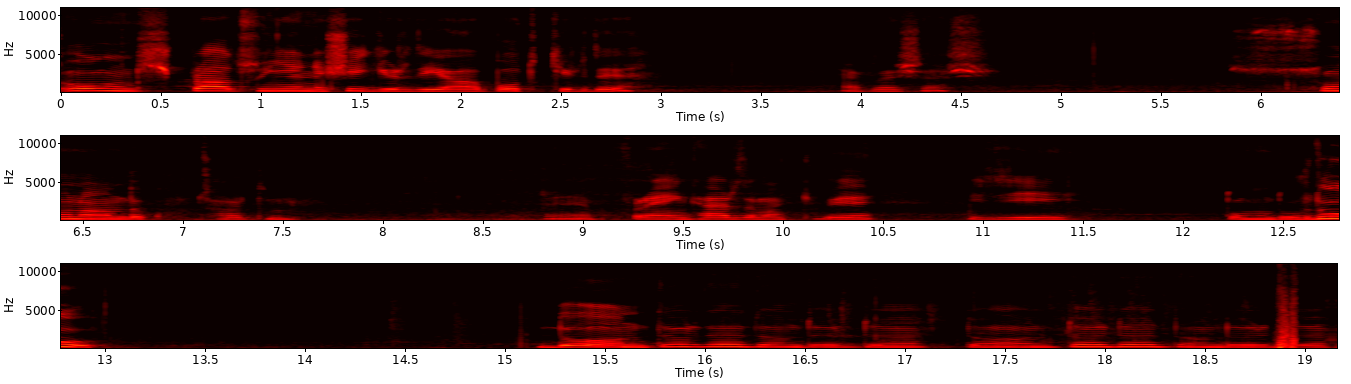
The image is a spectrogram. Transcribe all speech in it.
Oğlum Sprout'un yerine şey girdi ya. Bot girdi. Arkadaşlar. Son anda kurtardım. Ee, Frank her zaman gibi bizi dondurdu. Dondurdu, dondurdu, dondurdu, dondurdu.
